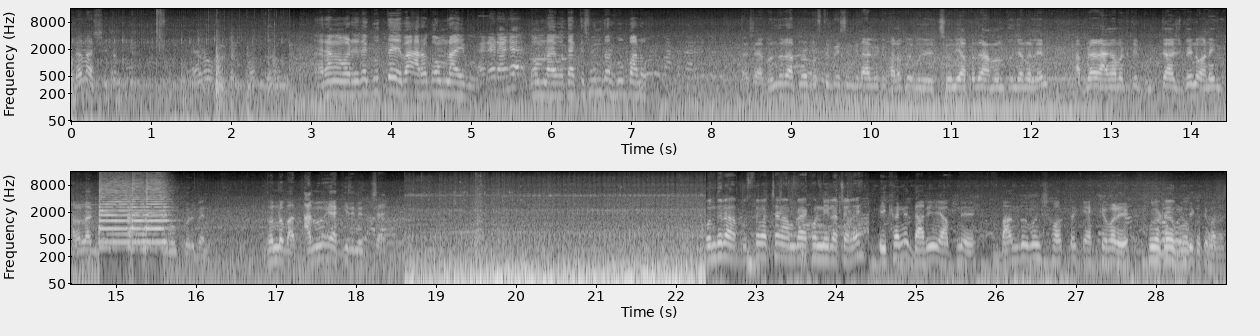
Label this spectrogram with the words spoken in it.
না না সেটা কেন বলবেন রাঙামাটিতে ঘুরতে বা আরও কম লাইব। কম লাইব দেখতে সুন্দর খুব ভালো। আচ্ছা বন্ধুরা আপনারা বুঝতে পেরেছেন কিনা? আমি একটু ভালো করে বুঝে দিচ্ছি। উনি আপনাদের আমন্ত্রণ জানালেন। আপনারা রাঙামাটিতে ঘুরতে আসবেন অনেক ভালো লাগবে উপভোগ করবেন। ধন্যবাদ। আমিও একই জিনিস চাই। বন্ধুরা বুঝতে পারছেন আমরা এখন নীলাচলে। এখানে দাঁড়িয়ে আপনি বান্দরবন শহরটাকে একেবারে পুরোটাই উপভোগ দেখতে করতে ভালো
